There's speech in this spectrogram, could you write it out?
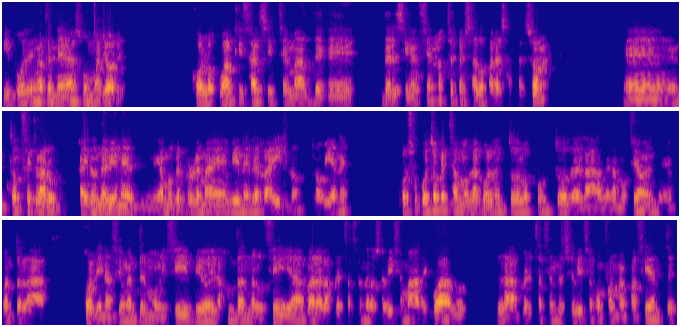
y pueden atender a sus mayores. Con lo cual, quizá el sistema de, de residencia no esté pensado para esas personas. Eh, entonces, claro, ahí donde viene, digamos que el problema viene de raíz, ¿no? No viene por supuesto que estamos de acuerdo en todos los puntos de la, de la moción en, cuanto a la coordinación entre el municipio y la Junta de Andalucía para la prestación de los servicios más adecuados, la prestación del servicio conforme al paciente.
